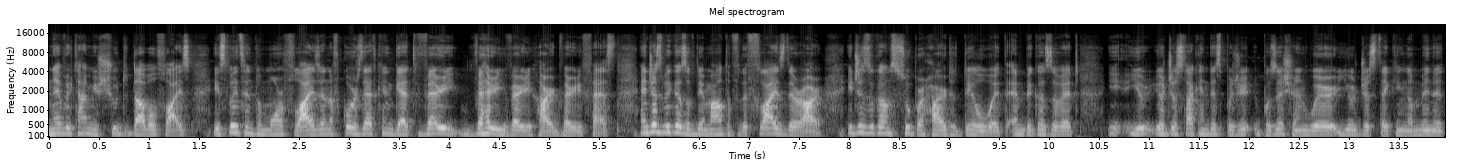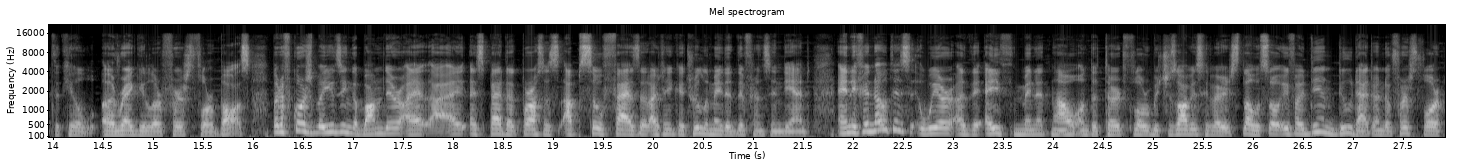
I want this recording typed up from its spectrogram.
and every time you shoot double flies, it splits into more flies, and of course that can get very, very, very hard very fast. And just because of the amount of the flies there are, it just becomes super hard to deal with, and because of it, you're just stuck in this position where you're just taking a minute to kill a regular first floor boss. But of course, by using a bomb there, I, I, I sped that process up so fast that I think it really made a difference in the end. And if you notice, we're at the 8th minute now on the 3rd floor, which is obviously very slow, so if I didn't do that on the first floor,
